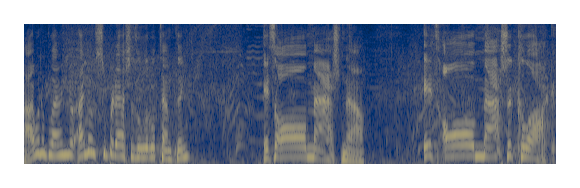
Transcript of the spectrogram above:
I wouldn't blame you. I know Super Dash is a little tempting. It's all mash now. It's all mash o'clock.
